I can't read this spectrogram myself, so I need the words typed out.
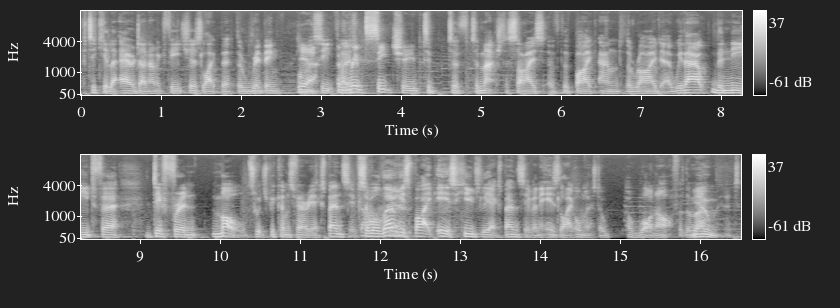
particular aerodynamic features like the, the ribbing on Yeah. the seat The post ribbed seat tube. to, to, to match the size of the bike and the rider without the need for different molds, which becomes very expensive. so, although yeah. this bike is hugely expensive and it is like almost a, a one off at the moment,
